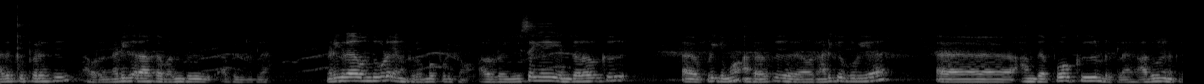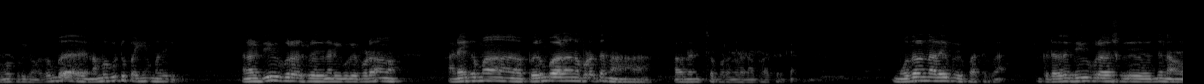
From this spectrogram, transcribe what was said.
அதுக்கு பிறகு அவர் நடிகராக வந்து அப்படின்றல நடிகராக வந்து கூட எனக்கு ரொம்ப பிடிக்கும். அவருடைய இசையை எந்த அளவுக்கு பிடிக்குமோ அந்த அளவுக்கு அவர் நடிக்கக்கூடிய அந்த போக்குன்னு இருக்குல்ல அதுவும் எனக்கு ரொம்ப பிடிக்கும். ரொம்ப நம்ம வீட்டு பையன் மாதிரி. அதனால் ஜிவி பிரகாஷ் நடிக்கக்கூடிய படம் அநேகமாக பெரும்பாலான படத்தை நான் அவர் நடித்த படங்களை நான் பார்த்துருக்கேன். முதல் நாளே போய் பார்த்துருப்பேன். கிட்டத்தட்ட ஜிவி பிரகாஷ்க்கு வந்து நான்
